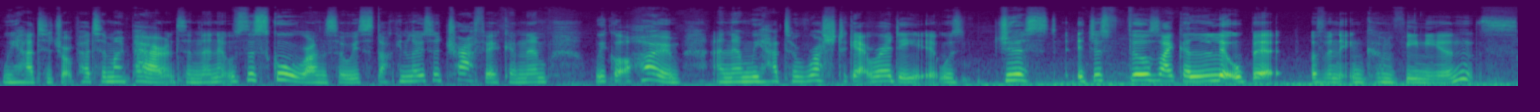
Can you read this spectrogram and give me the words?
we had to drop her to my parents, and then it was the school run, so we stuck in loads of traffic. And then we got home, and then we had to rush to get ready. It was just, it just feels like a little bit of an inconvenience,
